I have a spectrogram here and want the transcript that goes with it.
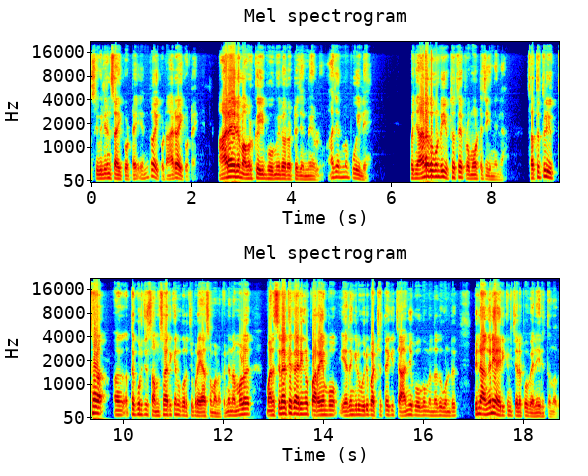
സിവിലിയൻസ് ആയിക്കോട്ടെ എന്തോ ആയിക്കോട്ടെ ആരോ ആയിക്കോട്ടെ ആരായാലും അവർക്ക് ഈ ഭൂമിയിൽ ഒരൊറ്റ ജന്മേ ഉള്ളൂ. ആ ജന്മം പോയില്ലേ? അപ്പൊ ഞാനതുകൊണ്ട് യുദ്ധത്തെ പ്രൊമോട്ട് ചെയ്യുന്നില്ല. സത്യത്തിൽ യുദ്ധത്തെക്കുറിച്ച് സംസാരിക്കാൻ കുറച്ച് പ്രയാസമാണ്. പിന്നെ നമ്മൾ മനസ്സിലാക്കിയ കാര്യങ്ങൾ പറയുമ്പോൾ ഏതെങ്കിലും ഒരു പക്ഷത്തേക്ക് ചാഞ്ഞു പോകും എന്നതുകൊണ്ട് പിന്നെ അങ്ങനെയായിരിക്കും ചിലപ്പോൾ വിലയിരുത്തുന്നത്.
